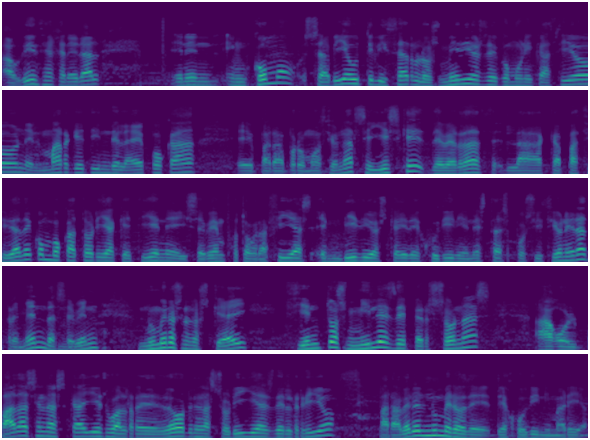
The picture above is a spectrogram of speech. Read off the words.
audiencia en general, en, cómo sabía utilizar los medios de comunicación, el marketing de la época eh, para promocionarse. Y es que, de verdad, la capacidad de convocatoria que tiene, y se ven fotografías en vídeos que hay de Houdini en esta exposición, era tremenda. Se mm. ven números en los que hay cientos, miles de personas agolpadas en las calles o alrededor, en las orillas del río, para ver el número de, de Houdini, María.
